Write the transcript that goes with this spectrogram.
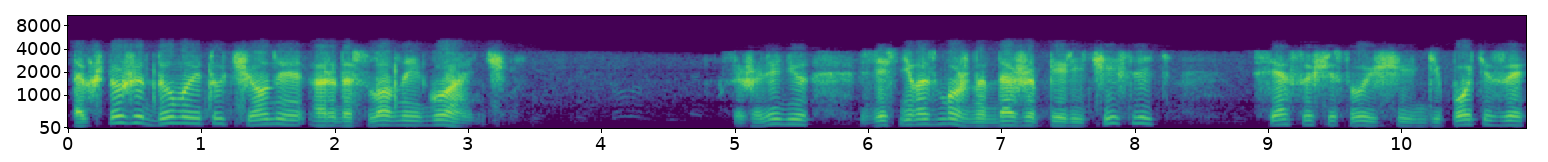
Так что же думают ученые о родословной гуанчи? К сожалению, здесь невозможно даже перечислить все существующие гипотезы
